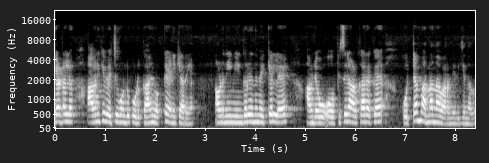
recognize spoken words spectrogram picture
കേട്ടല്ലോ? അവനിക്ക് വെച്ച് കൊണ്ട് കൊടുക്കാനും ഒക്കെ എനിക്കറിയാം. അവിടെ നീ മീൻകറി ഒന്നും വെക്കല്ലേ? അവന്റെ ഓഫീസിലെ ആൾക്കാരൊക്കെ കുറ്റം പറഞ്ഞെന്നാണ് പറഞ്ഞിരിക്കുന്നത്.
